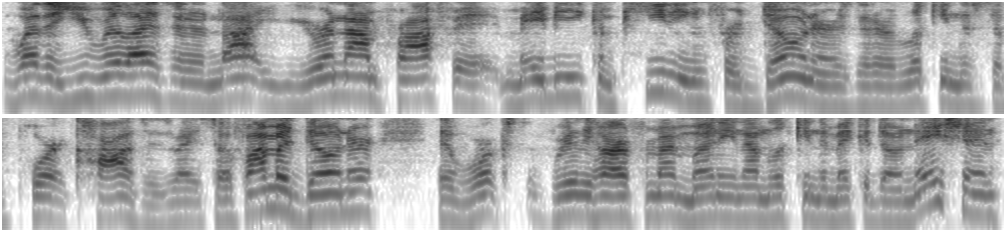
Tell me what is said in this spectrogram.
whether you realize it or not, your nonprofit may be competing for donors that are looking to support causes, right? So if I'm a donor that works really hard for my money and I'm looking to make a donation,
